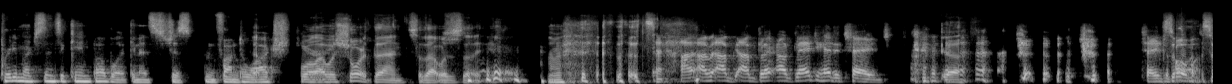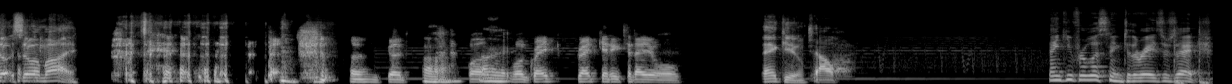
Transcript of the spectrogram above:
pretty much since it came public, and it's just been fun to watch. Well, I was short then, so that was. Uh, I, I'm, I'm, glad, I'm glad you had to change. Yeah. change. So am, so so am I. oh, good. Uh, well, right. well, great, great getting to know you all. Thank you. Ciao. Thank you for listening to The Razor's Edge.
